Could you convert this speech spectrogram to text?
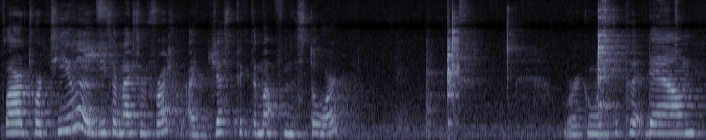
flour tortilla. These are nice and fresh. I just picked them up from the store. We're going to put down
